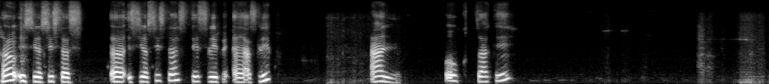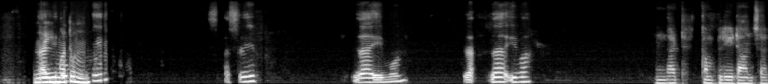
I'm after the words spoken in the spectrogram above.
How is your sister's uh, is your sister still sleeping uh, asleep? Al أختك Naimatun. أختي asleep نائم لا نائمة Not complete answer.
